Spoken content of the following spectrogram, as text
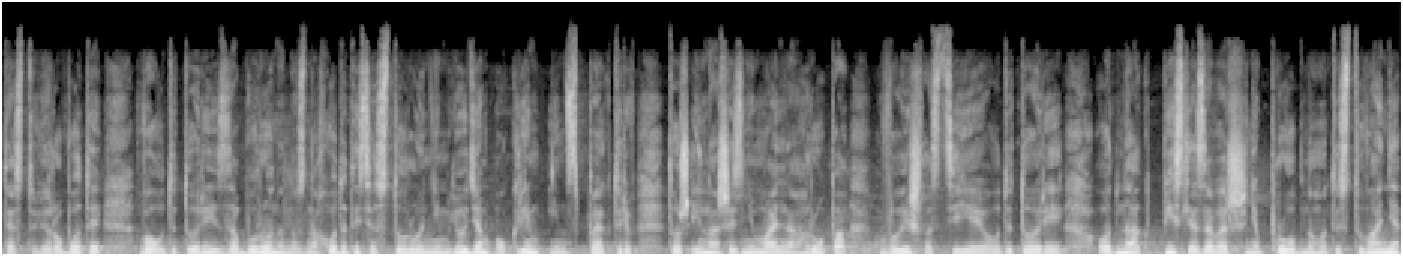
тестові роботи, в аудиторії заборонено знаходитися стороннім людям, окрім інспекторів. Тож і наша знімальна група вийшла з цієї аудиторії. Однак, після завершення пробного тестування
